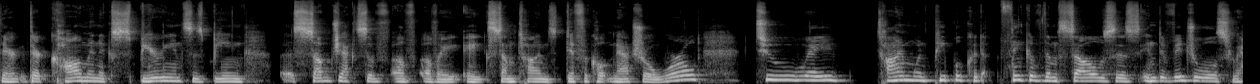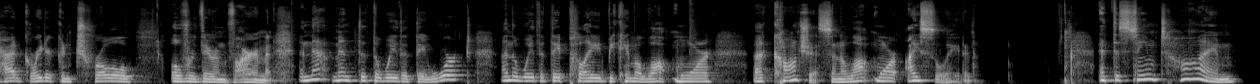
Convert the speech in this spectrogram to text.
their their common experiences being uh, subjects of of, of a, a sometimes difficult natural world to a time when people could think of themselves as individuals who had greater control over their environment. And that meant that the way that they worked and the way that they played became a lot more uh, conscious and a lot more isolated. At the same time,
